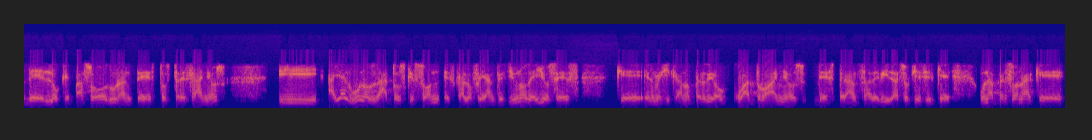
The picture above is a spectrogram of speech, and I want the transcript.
de lo que pasó durante estos tres años y hay algunos datos que son escalofriantes y uno de ellos es que el mexicano perdió cuatro años de esperanza de vida. Eso quiere decir que una persona que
